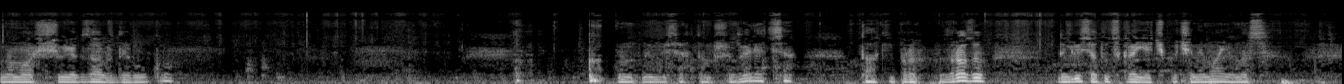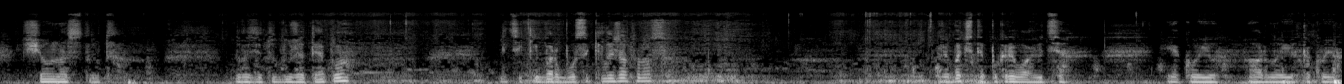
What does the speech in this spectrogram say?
намащу, як завжди, руку. Дивлюся, там шевеляться. Так, і про... зразу дивлюся тут з краєчку, чи немає у нас, що у нас тут. Друзі, тут дуже тепло. Дивіться, які барбосики лежать у нас. Вже бачите, покриваються якою гарною такою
